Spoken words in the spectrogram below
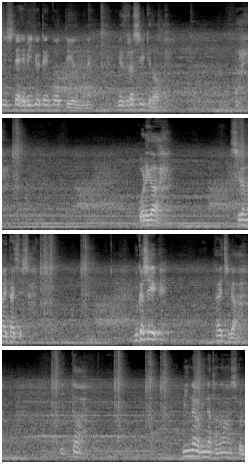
にしてヘビー級転向っていうのもね珍しいけどあ俺が知らない太一でした。昔太一が言ったみんながみんな棚橋と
